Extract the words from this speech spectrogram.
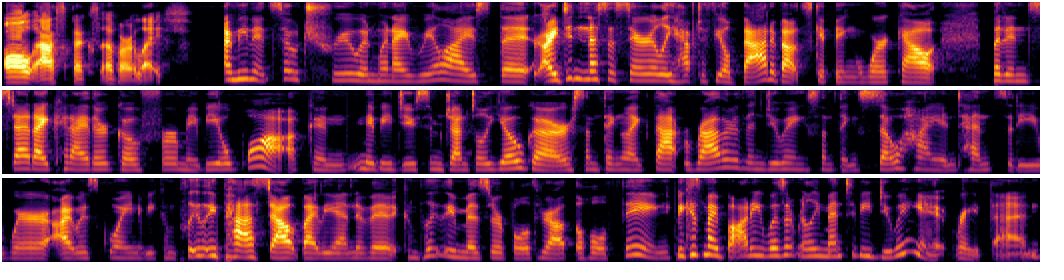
all aspects of our life. I mean, it's so true. And when I realized that I didn't necessarily have to feel bad about skipping a workout, but instead I could either go for maybe a walk and maybe do some gentle yoga or something like that, rather than doing something so high intensity where I was going to be completely passed out by the end of it, completely miserable throughout the whole thing because my body wasn't really meant to be doing it right then.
